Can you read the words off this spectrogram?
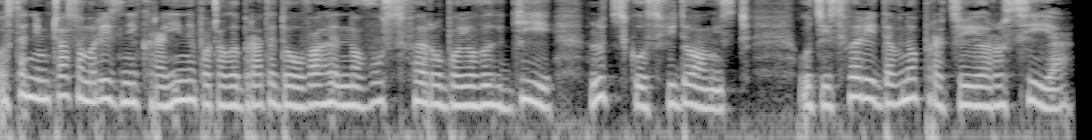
Останнім часом різні країни почали брати до уваги нову сферу бойових дій, людську свідомість. У цій сфері давно працює Росія.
